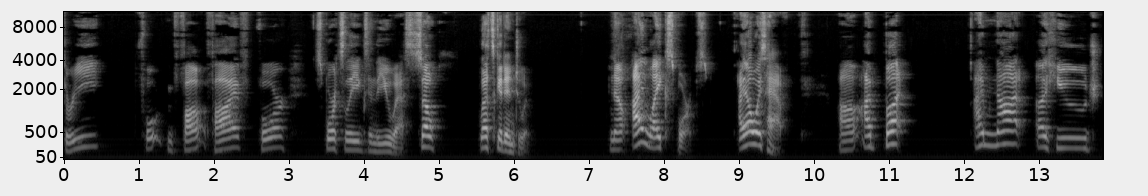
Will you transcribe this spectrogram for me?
three, four, five, four sports leagues in the US. So let's get into it. Now, I like sports. I always have. Uh, I, but I'm not a huge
